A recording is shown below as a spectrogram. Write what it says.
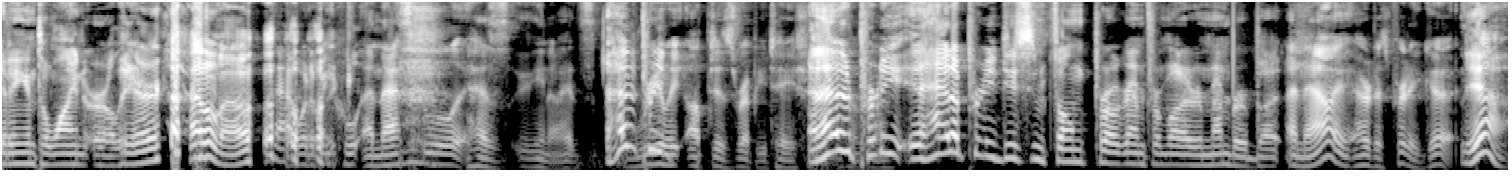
getting into wine earlier. I don't know. That would have been cool. And that school has, you know, it's had a pretty- really upped his reputation. And it had a pretty, it had a pretty decent film program from what I remember, but And now I heard it's pretty good. yeah,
